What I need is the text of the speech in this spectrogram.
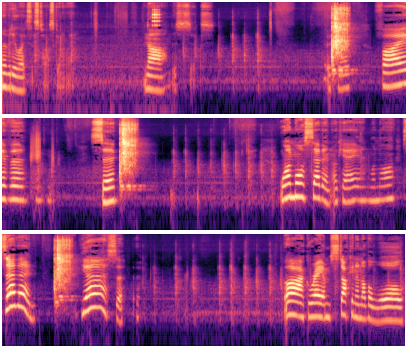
Nobody likes this task anyway. Nah, this is six. Okay. Five. Uh, six. One more seven. Okay, and one more. Seven! Yes! Ah, great. I'm stuck in another wall.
